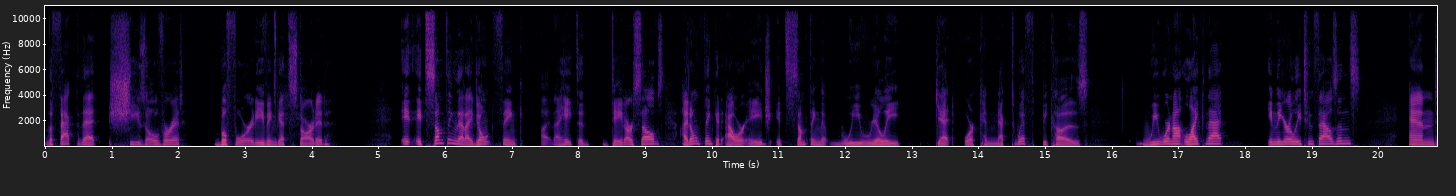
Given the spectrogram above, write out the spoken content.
the fact that she's over it before it even gets started. It, it's something that I don't think. And I hate to date ourselves. I don't think at our age it's something that we really get or connect with because we were not like that in the early 2000s and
